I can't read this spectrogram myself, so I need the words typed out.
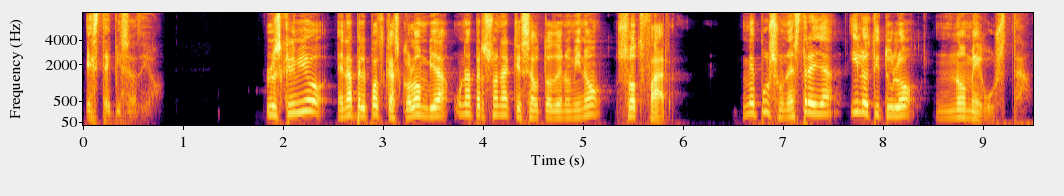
este episodio. Lo escribió en Apple Podcast Colombia una persona que se autodenominó Sotfar. Me puso una estrella y lo tituló No me gusta.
